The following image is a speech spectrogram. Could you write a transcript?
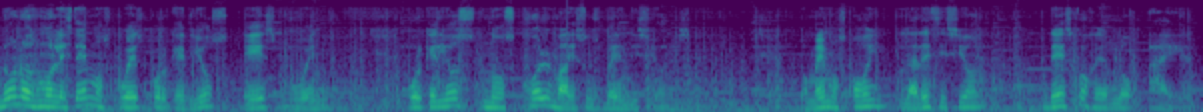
No nos molestemos pues porque Dios es bueno, porque Dios nos colma de sus bendiciones. Tomemos hoy la decisión de escogerlo a Él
